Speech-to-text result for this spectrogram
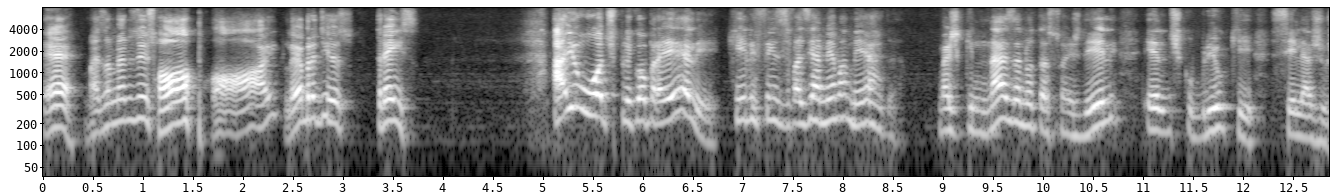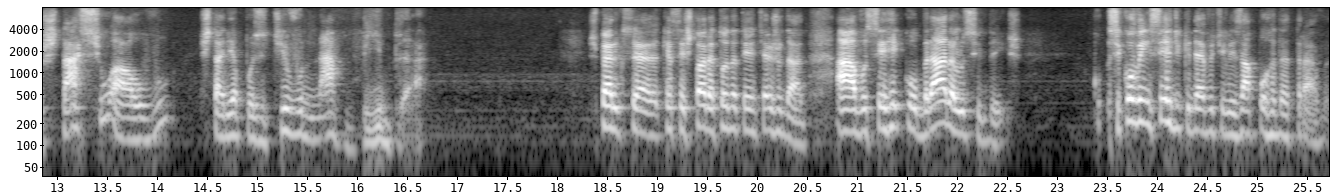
É, mais ou menos isso. Oh, pai. Lembra disso? Três. Aí o outro explicou para ele que ele fez, fazia a mesma merda. Mas que nas anotações dele, ele descobriu que se ele ajustasse o alvo, estaria positivo na vida. Espero que, essa história toda tenha te ajudado a você recobrar a lucidez. Se convencer de que deve utilizar a porra da trava.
